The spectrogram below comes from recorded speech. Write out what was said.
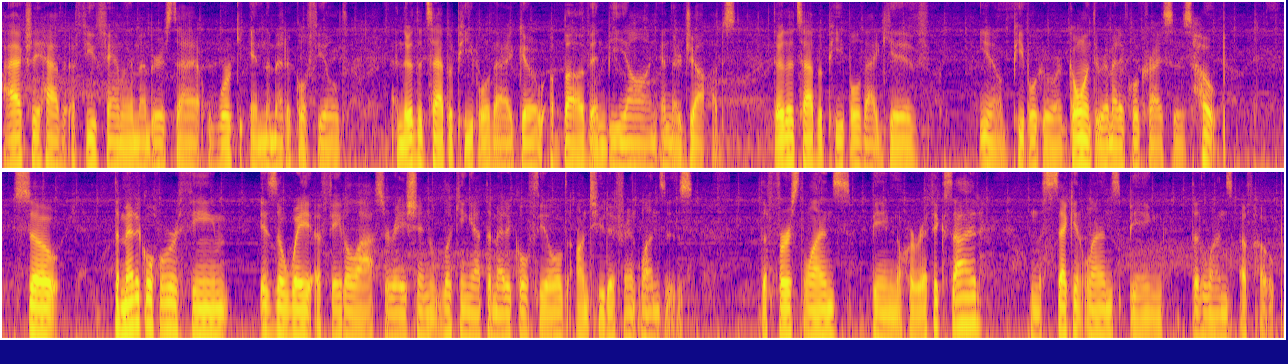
I actually have a few family members that work in the medical field, and they're the type of people that go above and beyond in their jobs. They're the type of people that give, you know, people who are going through a medical crisis hope. So, the medical horror theme is a way of fatal laceration looking at the medical field on two different lenses. The first lens being the horrific side, and the second lens being the lens of hope.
